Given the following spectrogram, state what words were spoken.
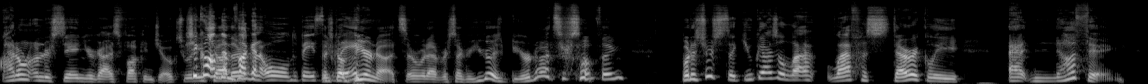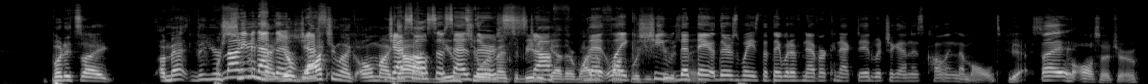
I don't understand your guys' fucking jokes with she called them fucking old, basically. It's called beer nuts or whatever. It's like, are you guys beer nuts or something? But it's just like you guys will laugh laugh hysterically at nothing. But it's like, ima- you're Well, not even that, that, you're Jess- watching like, oh my Jess god, also you says two are meant to be together. Why that the fuck like would you she choose that me? they there's ways that they would have never connected, which again is calling them old. yes, But- also true.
